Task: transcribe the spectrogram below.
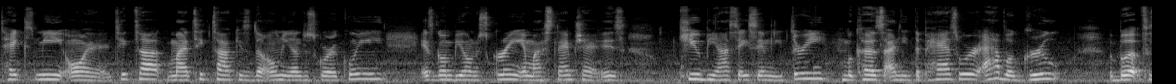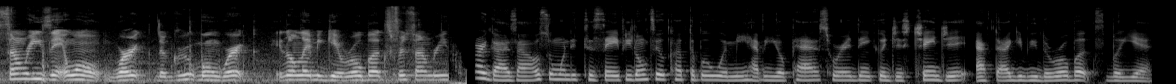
text me on TikTok. My TikTok is the only underscore queen. It's gonna be on the screen, and my Snapchat is Q Beyonce 73 because I need the password. I have a group, but for some reason it won't work. The group won't work. It don't let me get Robux for some reason. Alright guys, I also wanted to say if you don't feel comfortable with me having your password, then you could just change it after I give you the Robux. But yeah.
